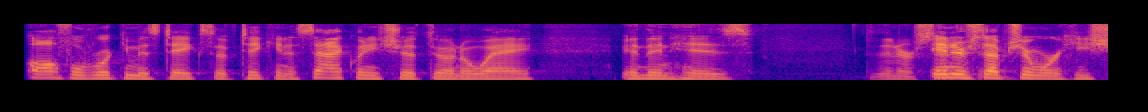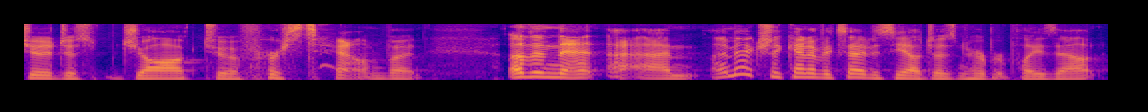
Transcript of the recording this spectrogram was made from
awful rookie mistakes of taking a sack when he should have thrown away, and then his interception. interception where he should have just jogged to a first down. But other than that, I, I'm I'm actually kind of excited to see how Justin Herbert plays out.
